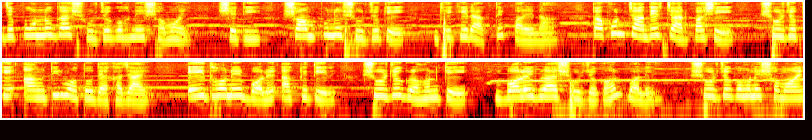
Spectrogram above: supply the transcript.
যে পূর্ণগ্রাস সূর্যগ্রহণের সময় সেটি সম্পূর্ণ সূর্যকে ঢেকে রাখতে পারে না। তখন চাঁদের চারপাশে সূর্যকে আংটির মতো দেখা যায়। এই ধরনের বলয় আকৃতির সূর্যগ্রহণকে বলয়গ্রাস সূর্যগ্রহণ বলে। সূর্যগ্রহণের সময়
